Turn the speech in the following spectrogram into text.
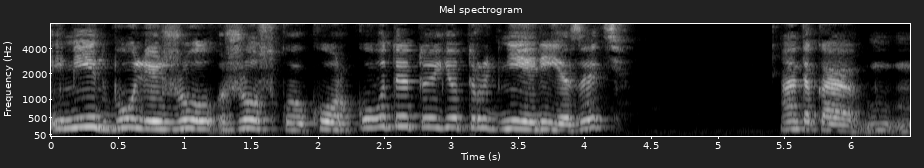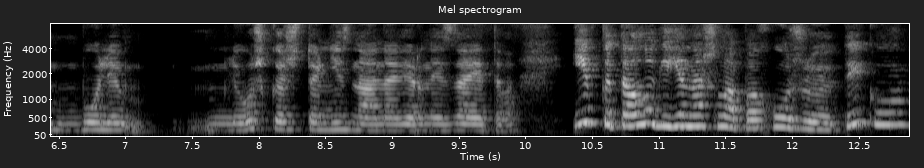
имеет более жел, жесткую корку, вот эту ее труднее резать. Она такая более лёжкая, что не знаю, наверное, из-за этого. И в каталоге я нашла похожую тыкву.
